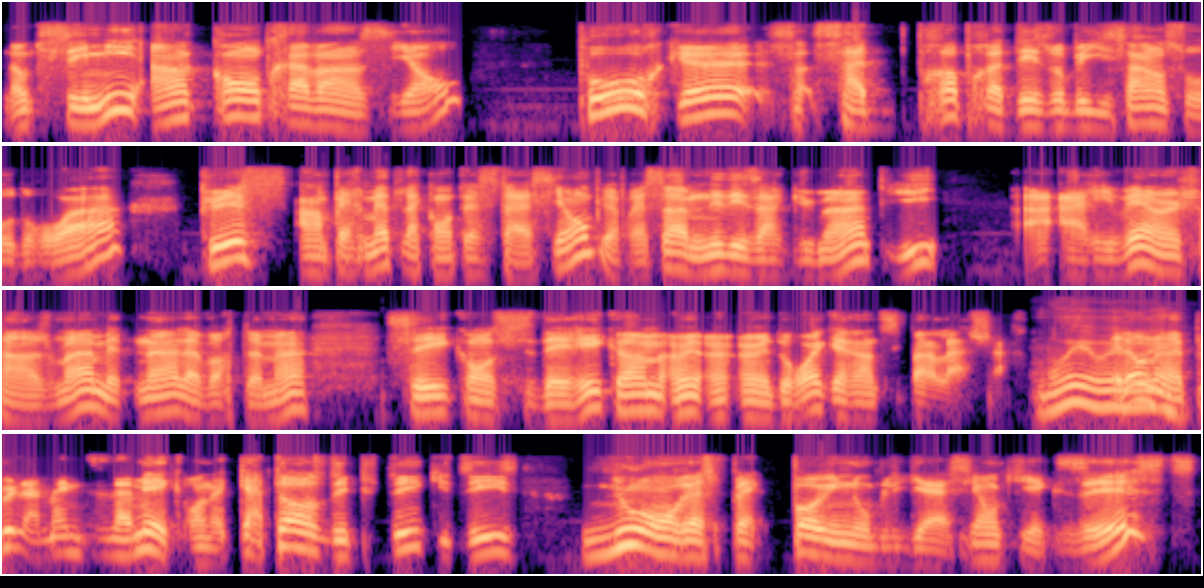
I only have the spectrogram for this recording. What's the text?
Donc, il s'est mis en contravention pour que sa, sa propre désobéissance au droit puisse en permettre la contestation, puis après ça, amener des arguments, puis à- arriver à un changement. Maintenant, l'avortement, c'est considéré comme un, un- un droit garanti par la Charte. Oui, oui. Et là, on oui. a un peu la même dynamique. On a 14 députés qui disent nous, on respecte pas une obligation qui existe.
